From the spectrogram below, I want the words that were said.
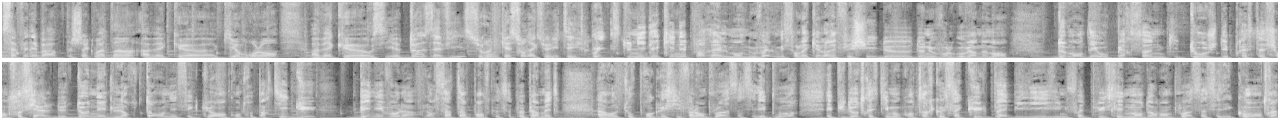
Ça fait débat chaque matin avec euh, Guillaume Roland, avec euh, aussi deux avis sur une question d'actualité. Oui, c'est une idée qui n'est pas réellement nouvelle, mais sur laquelle réfléchit de, de nouveau le gouvernement. Demander aux personnes qui touchent des prestations sociales de donner de leur temps en effectuant en contrepartie du bénévolat. Alors certains pensent que ça peut permettre un retour progressif à l'emploi, ça c'est les pour, et puis d'autres estiment au contraire que ça culpabilise une fois de plus les demandeurs d'emploi, ça c'est les contre.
